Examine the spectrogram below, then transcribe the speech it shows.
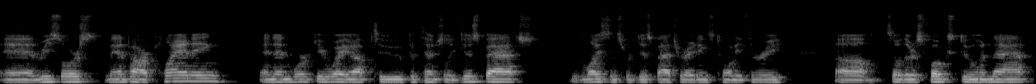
and resource manpower planning, and then work your way up to potentially dispatch. The license for dispatch ratings 23. Um, so there's folks doing that.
